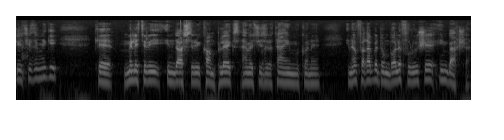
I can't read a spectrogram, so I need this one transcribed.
یه چیزی میگی که military industry complex همه چیز رو تعیین می‌کنه. اینا فقط به دنبال فروش این بخشن.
